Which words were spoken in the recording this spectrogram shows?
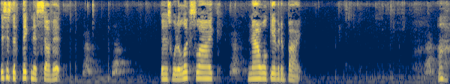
This is the thickness of it. This is what it looks like. Now we'll give it a bite. Ah.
